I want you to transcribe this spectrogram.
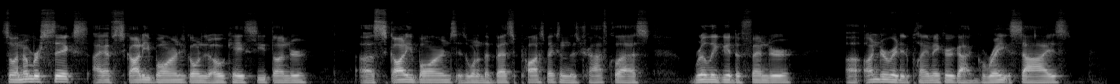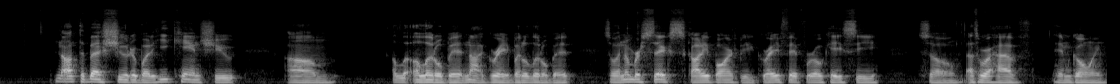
So at number six, I have Scottie Barnes going to the OKC Thunder. Uh, Scottie Barnes is one of the best prospects in this draft class. Really good defender, uh, underrated playmaker. Got great size. Not the best shooter, but he can shoot um, a, little bit, not great, but a little bit. So at number six, Scottie Barnes be a great fit for OKC. So that's where I have him going.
